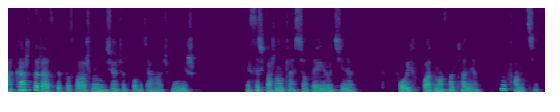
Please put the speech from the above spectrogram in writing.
A każdy raz, gdy pozwalasz mu wziąć odpowiedzialność, mówisz: Jesteś ważną częścią tej rodziny. Twój wkład ma znaczenie. Ufam ci.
